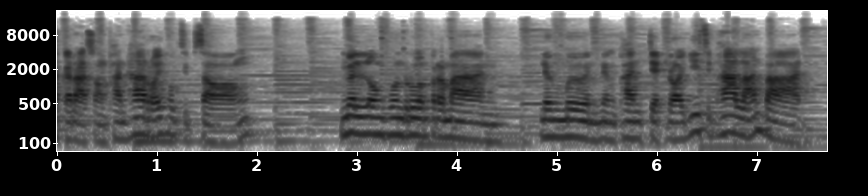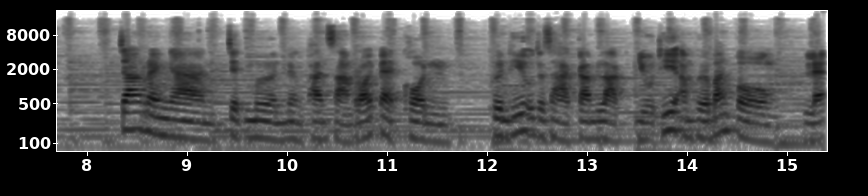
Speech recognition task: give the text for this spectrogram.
ศักราช 2562 เงินลงทุนรวมประมาณ 11,725 ล้านบาท จ้างแรงงาน 71,308 คน พื้นที่อุตสาหกรรมหลักอยู่ที่อำเภอบ้านโป่งและ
